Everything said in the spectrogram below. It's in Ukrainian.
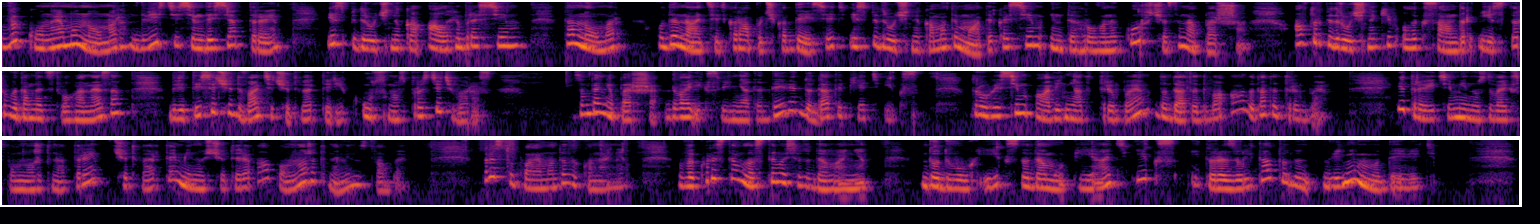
Виконуємо номер 273 із підручника Алгебра 7 та номер 11.10 із підручника Математика 7. Інтегрований курс, частина перша. Автор підручників Олександр Істер, видавництво Генеза 2024 рік. Усно спростіть вираз. Завдання перше. 2х відняти 9, додати 5х. Друге 7а відняти 3b, додати 2а, додати 3b. І третє мінус 2х помножити на 3, четверте мінус 4а помножити на мінус 2b. Приступаємо до виконання. Використаємо властивості додавання. До 2х додамо 5х і до результату віднімемо 9.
